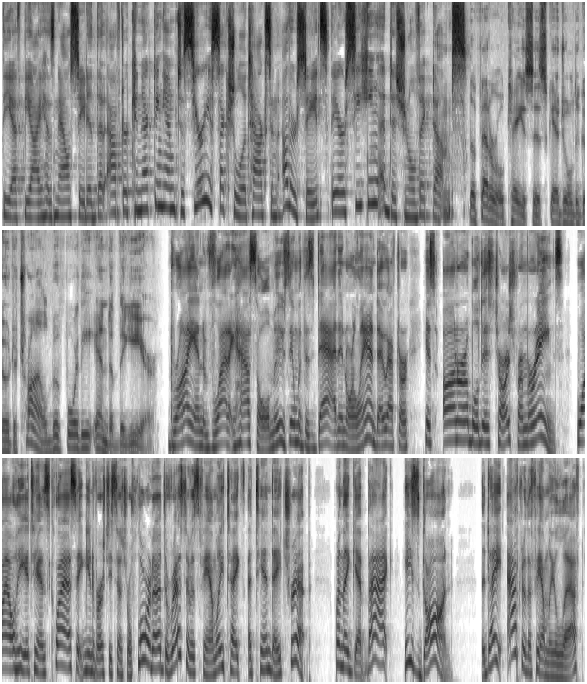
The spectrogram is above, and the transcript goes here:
The FBI has now stated that after connecting him to serious sexual attacks in other states, they are seeking additional victims. The federal case is scheduled to go to trial before the end of the year. Brian Vladeck Hassel moves in with his dad in Orlando after his honorable discharge from Marines. While he attends class at University Central Florida, the rest of his family takes a 10 day trip. When they get back, he's gone. The day after the family left,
